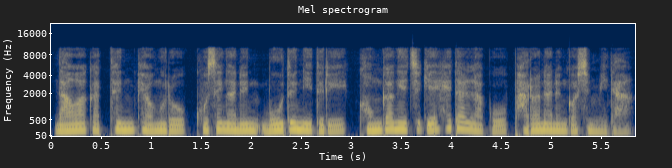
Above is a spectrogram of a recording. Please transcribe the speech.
나와 같은 병으로 고생하는 모든 이들이 건강해지게 해달라고 발언하는 것입니다.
